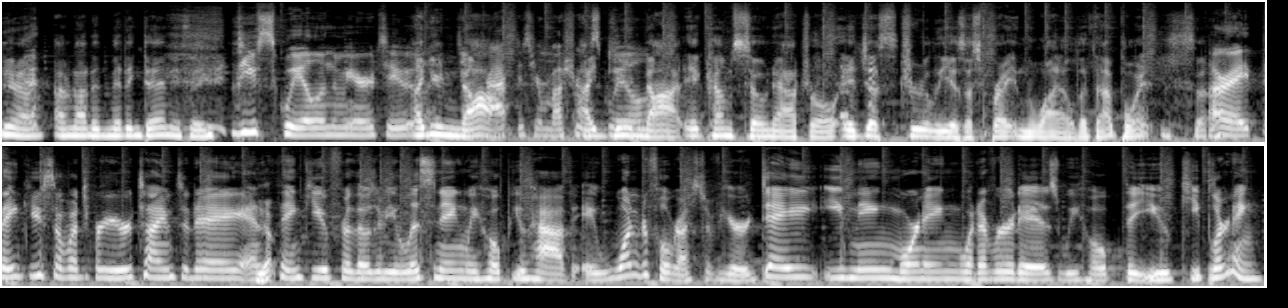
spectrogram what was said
you know, I'm not admitting to anything. Do you squeal in the mirror too? I do Like, not You practice your mushroom I squeal. do not. It comes so natural. It just truly is a sprite in the wild at that point. So All right. Thank you so much for your time today. And Yep. thank you for those of you listening. We hope you have a wonderful rest of your day, evening, morning, whatever it is. We hope that you keep learning.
